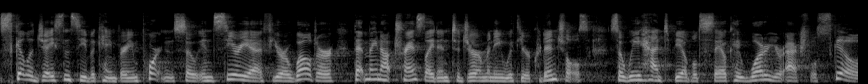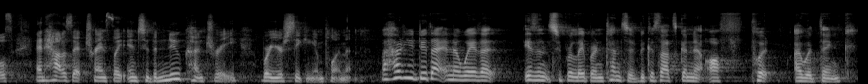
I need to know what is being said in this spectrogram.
Skill adjacency became very important. So in Syria, if you're a welder, that may not translate into Germany with your credentials. So we had to be able to say, okay, what are your actual skills and how does that translate into the new country where you're seeking employment? But how do you do that in a way that isn't super labor intensive because that's going to off put, I would think,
